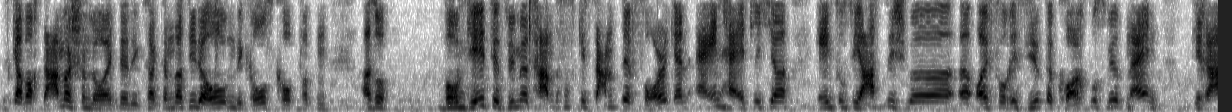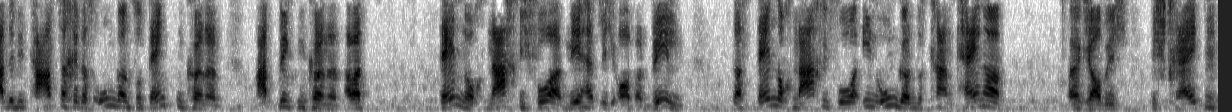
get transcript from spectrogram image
es gab auch damals schon Leute, die gesagt haben, na, die da oben, die Großkopferten. Also, worum geht's jetzt? Will man jetzt haben, dass das gesamte Volk ein einheitlicher, enthusiastisch äh, euphorisierter Korpus wird? Nein. Gerade die Tatsache, dass Ungarn so denken können, abwinken können, aber dennoch nach wie vor mehrheitlich Orban wählen, dass dennoch nach wie vor in Ungarn, das kann keiner, äh, glaube ich, bestreiten,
